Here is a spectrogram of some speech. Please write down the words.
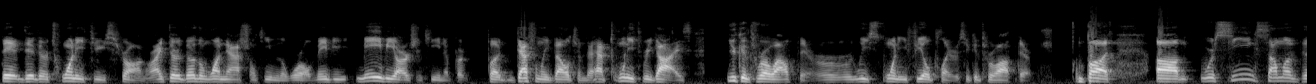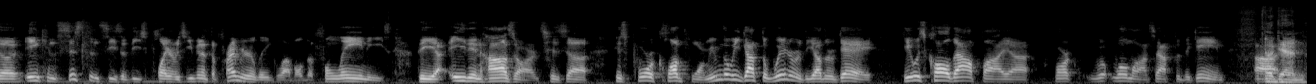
they, they're 23 strong, right? They're they're the one national team in the world, maybe maybe Argentina, but but definitely Belgium that have 23 guys you can throw out there, or at least 20 field players you can throw out there. But um, we're seeing some of the inconsistencies of these players, even at the Premier League level. The Fellaini's, the uh, Eden Hazards, his uh, his poor club form. Even though he got the winner the other day, he was called out by uh, Marc Wilmots after the game. Uh, again,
